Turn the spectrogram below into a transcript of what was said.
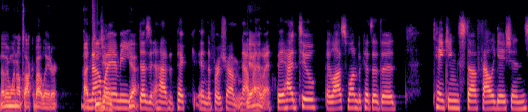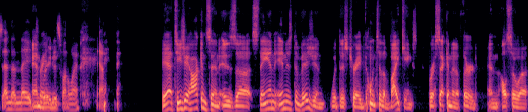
Another one I'll talk about later. Uh, now TJ, Miami yeah. doesn't have a pick in the first round now, yeah. by the way. They had two. They lost one because of the tanking stuff, allegations, and then they and traded Brady. this one away. Yeah. Yeah, TJ Hockenson is uh, staying in his division with this trade, going to the Vikings for a second and a third. And also, uh,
